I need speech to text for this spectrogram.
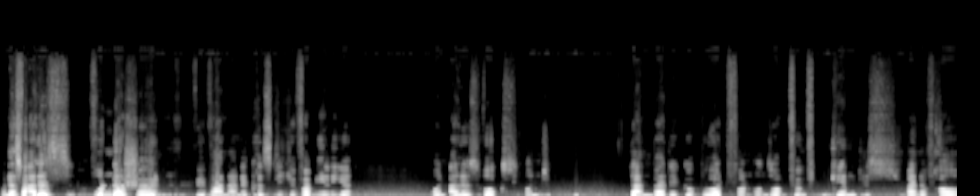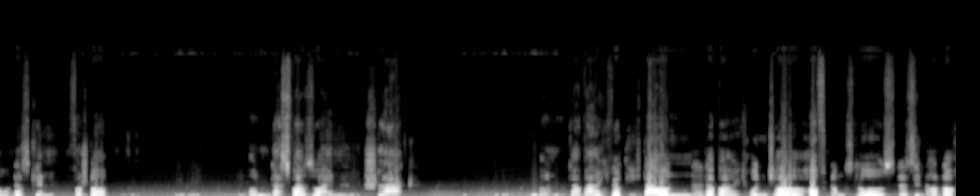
Und das war alles wunderschön. Wir waren eine christliche Familie und alles wuchs. Und dann bei der Geburt von unserem fünften Kind ist meine Frau und das Kind verstorben. Und das war so ein Schlag. Da war ich wirklich down, da war ich runter, hoffnungslos. Da sind auch noch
